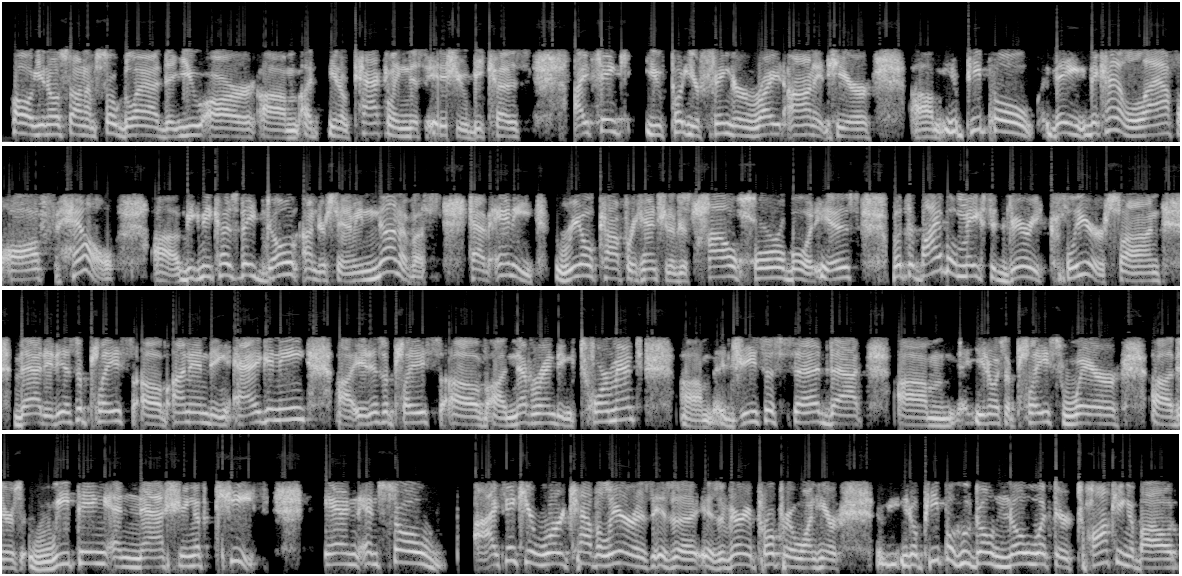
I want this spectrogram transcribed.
Oh, you know, son, I'm so glad that you are, um, uh, you know, tackling this issue because I think you've put your finger right on it here. Um, you know, people, they, they kind of laugh off hell, uh, because they don't understand. I mean, none of us have any real comprehension of just how horrible it is. But the Bible makes it very clear, son, that it is a place of unending agony. Uh, it is a place of uh, never ending torment. Um, Jesus said that, um, you know, it's a place where uh, there's weeping and gnashing of teeth. And, and so I think your word cavalier is, is a is a very appropriate one here. You know, people who don't know what they're talking about,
